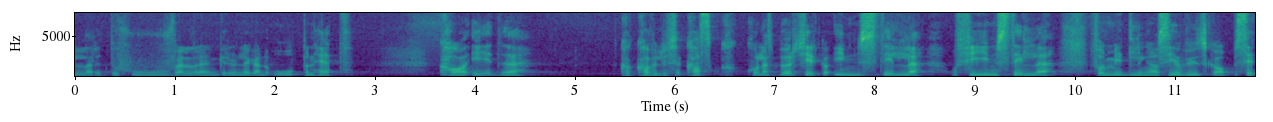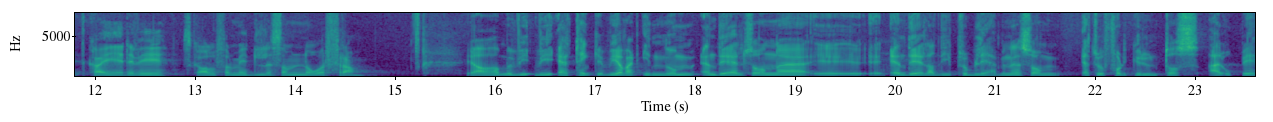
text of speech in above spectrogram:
eller et behov eller en grunnleggende åpenhet. Hva er det hva, du hva, Hvordan bør Kirka innstille og finstille formidlinga si og budskapet sitt? Hva er det vi skal formidle som når fram? Ja, men vi, vi, jeg tenker, vi har vært innom en del, sånn, eh, en del av de problemene som jeg tror folk rundt oss er oppi.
